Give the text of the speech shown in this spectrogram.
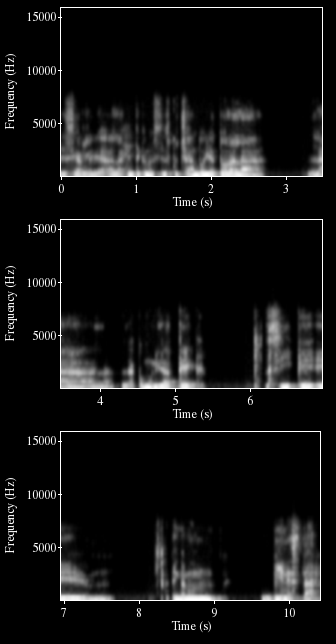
desearle a la gente que nos esté escuchando y a toda la, la, comunidad tech, sí, que eh, tengan un bienestar,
